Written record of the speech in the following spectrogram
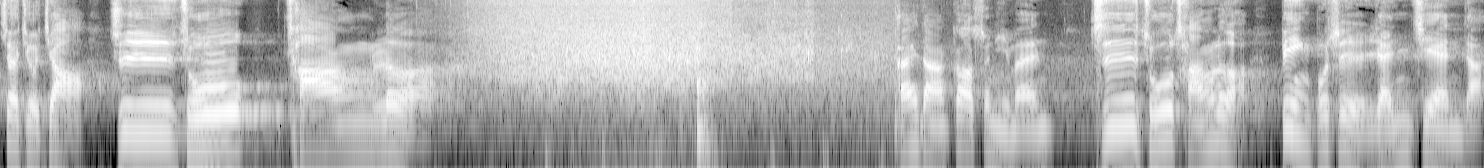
这就叫知足常乐。台长告诉你们，知足常乐并不是人间的，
